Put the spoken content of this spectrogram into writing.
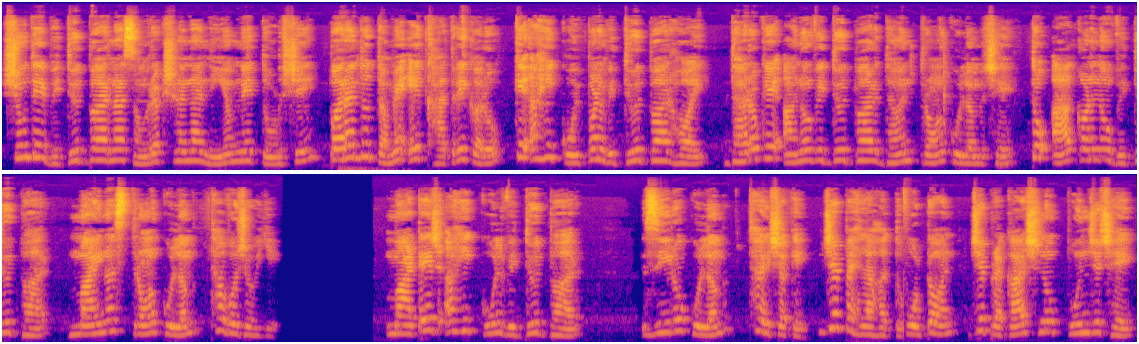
શું તે વિદ્યુતભારના સંરક્ષણના નિયમને તોડશે? પરંતુ તમે એ ખાતરી કરો કે અહીં કોઈ પણ વિદ્યુતભાર હોય. ધારો કે આનો વિદ્યુતભાર ધન ત્રણ કુલમ છે, તો આ કણનો વિદ્યુત ભાર માઇનસ ત્રણ કુલમ થવો જોઈએ. માટે જ અહીં કુલ વિદ્યુતભાર ઝીરો કુલમ થઈ શકે. જે પહેલા હતું. ફોટોન જે પ્રકાશનું પુંજ છે,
